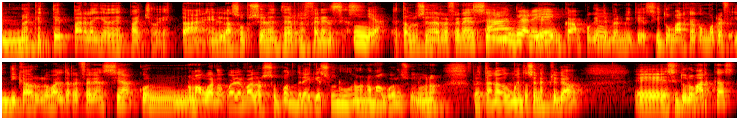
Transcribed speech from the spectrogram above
no es que esté para la guía de despacho, está en las opciones de referencias. Ya. Está en las opciones de referencia Ah, y, un- claro, y y hay un campo que te mm. permite, si tú marcas como indicador global de referencia con, no me acuerdo cuál es el valor, supondré que es un 1, no me acuerdo si es un 1, pero está en la documentación explicado. Eh, si tú lo marcas,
